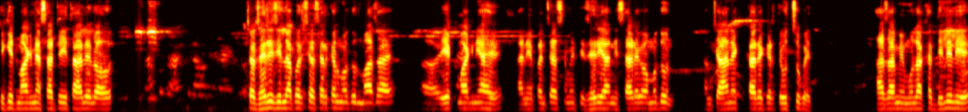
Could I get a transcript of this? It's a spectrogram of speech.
तिकीट मागण्यासाठी इथं आलेलो आहोत. झरी जिल्हा परिषद सर्कलमधून माझा एक मागणी आहे आणि पंचायत समिती झरी आणि साडेगावमधून आमचे अनेक कार्यकर्ते उत्सुक आहेत. आज आम्ही मुलाखत दिलेली आहे.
